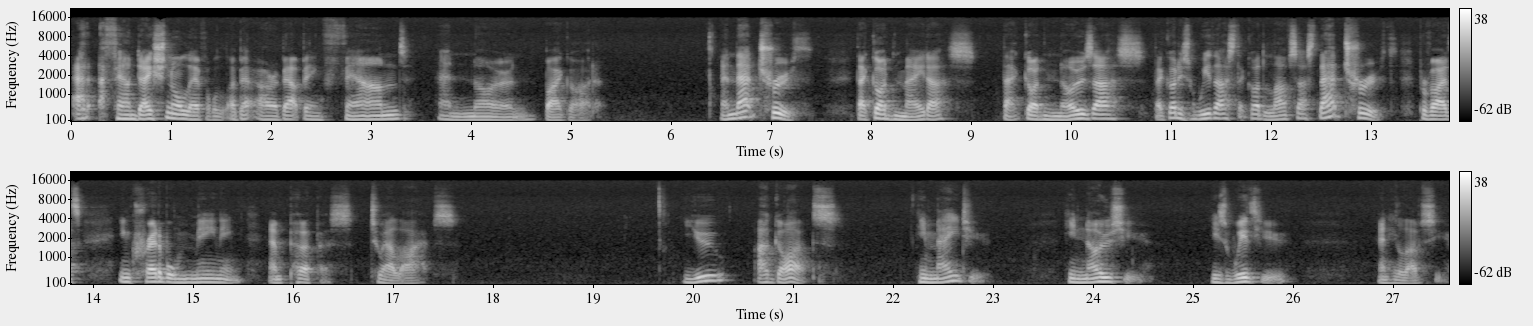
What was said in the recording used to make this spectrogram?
at a foundational level are about being found and known by God. And that truth that God made us, that God knows us, that God is with us, that God loves us, that truth provides incredible meaning and purpose to our lives. You are God's. He made you, He knows you, He's with you, and He loves you.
